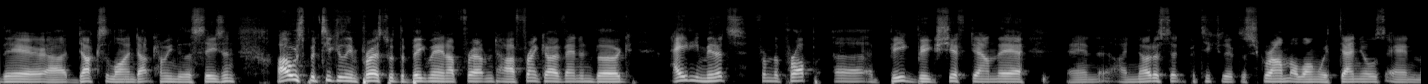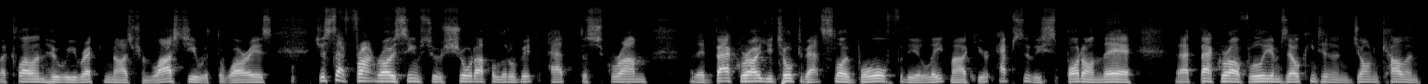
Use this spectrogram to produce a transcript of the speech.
their uh, ducks lined up coming to the season. I was particularly impressed with the big man up front, uh, Franco Vandenberg. 80 minutes from the prop, uh, a big, big shift down there. And I noticed it particularly at the scrum, along with Daniels and McClellan, who we recognized from last year with the Warriors. Just that front row seems to have short up a little bit at the scrum. Their back row, you talked about slow ball for the elite mark. You're absolutely spot on there. That back row of Williams, Elkington, and John Cullen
